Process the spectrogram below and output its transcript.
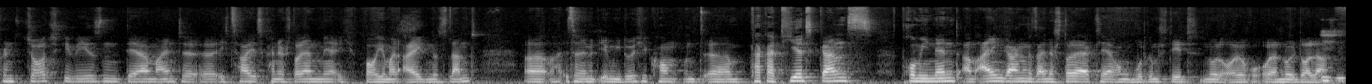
Prince George gewesen, der meinte, äh, ich zahle jetzt keine Steuern mehr, ich baue hier mein eigenes Land. ist dann damit irgendwie durchgekommen und plakatiert ganz prominent am Eingang seine Steuererklärung, wo drin steht 0 Euro oder 0 Dollar. Mhm.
